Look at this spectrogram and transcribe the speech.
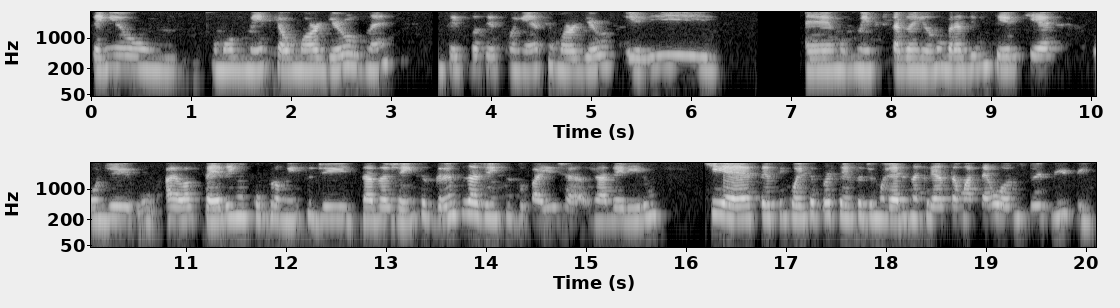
tem um, um movimento que é o More Girls, né? Não sei se vocês conhecem o More Girls. Ele é um movimento que está ganhando no Brasil inteiro, que é onde elas pedem um compromisso de, das agências, grandes agências do país já, já aderiram, que é ter 50% de mulheres na criação até o ano de 2020.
